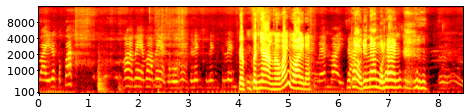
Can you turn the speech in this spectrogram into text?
ไปแล้วก็ปะ มาแม่มาแม่ก็โหแม่งเล่งเล่งเล่งแบบเพิ่นย่างเนาะไวๆเลยแล่นไหวไม่เท่าจนน้ำบ่ทันเออเออ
